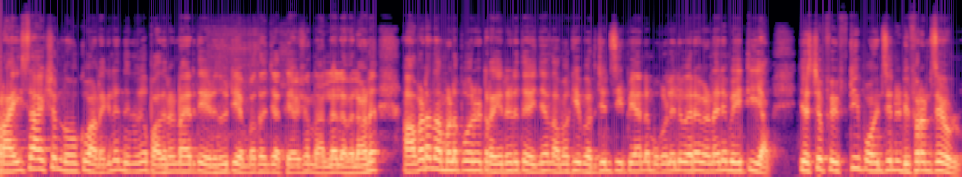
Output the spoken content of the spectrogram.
പ്രൈസ് ആക്ഷൻ നോക്കുവാണെങ്കിൽ നിങ്ങൾക്ക് പതിനെണ്ണായിരത്തി എഴുന്നൂറ്റി എൺപത്തഞ്ച് അത്യാവശ്യം നല്ല ലെവലാണ് അവിടെ നമ്മളിപ്പോൾ ഒരു ട്രേഡ് എടുത്ത് കഴിഞ്ഞാൽ നമുക്ക് ഈ വെർജിൻ സി പി ആറിന്റെ മുകളിൽ വരെ വേണമെങ്കിൽ വെയിറ്റ് ചെയ്യാം. ജസ്റ്റ് ഫിഫ്റ്റി പോയിന്റ്സിന്റെ ഡിഫറൻസേ ഉള്ളൂ.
